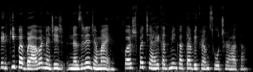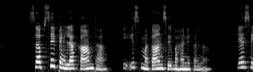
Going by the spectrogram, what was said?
खिड़की पर बराबर नज़रें जमाए, फर्श पर चहलकदमी करता विक्रम सोच रहा था। सबसे पहला काम था कि इस मकान से बाहर निकलना। कैसे?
